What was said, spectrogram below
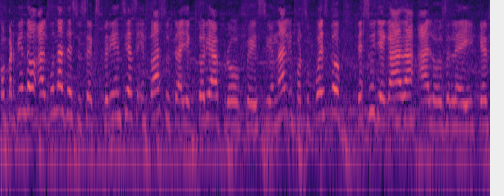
compartiendo algunas de sus experiencias en toda su trayectoria profesional y por supuesto de su llegada a los Lakers.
